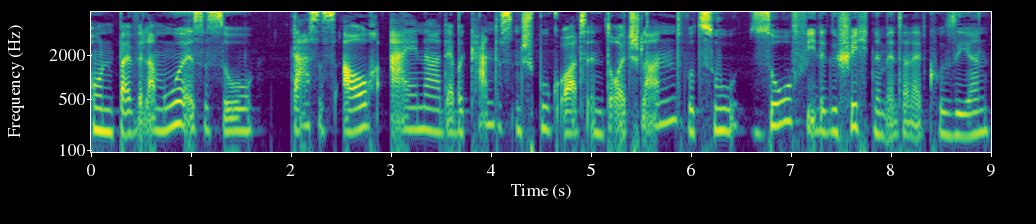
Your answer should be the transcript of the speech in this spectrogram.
Und bei Villamour ist es so, das ist auch einer der bekanntesten Spukorte in Deutschland, wozu so viele Geschichten im Internet kursieren.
